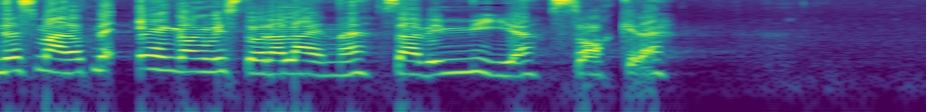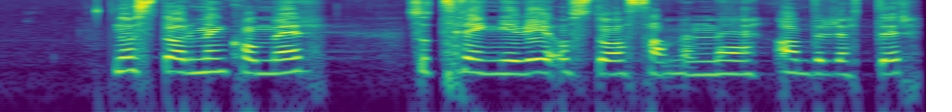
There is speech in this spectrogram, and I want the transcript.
Det som er at Med en gang vi står alene, så er vi mye svakere. Når stormen kommer, så trenger vi å stå sammen med andre røtter.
